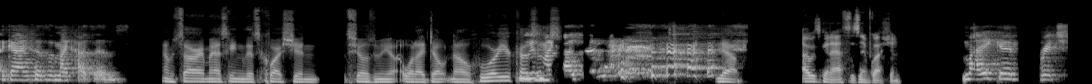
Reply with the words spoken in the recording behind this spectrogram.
again, because of my cousins. I'm sorry, I'm asking this question. Shows me what I don't know. Who are your cousins? My cousin? yeah. I was going to ask the same question. Mike and Rich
